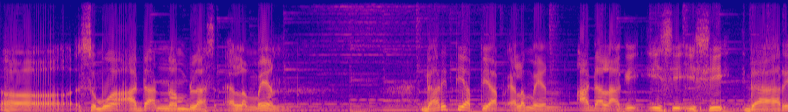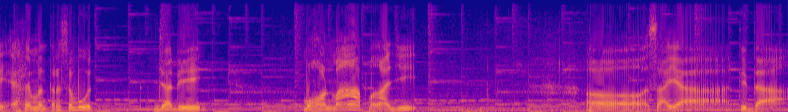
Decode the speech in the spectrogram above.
uh, semua ada 16 elemen dari tiap-tiap elemen ada lagi isi-isi dari elemen tersebut. Jadi mohon maaf Bang Haji, uh, saya tidak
